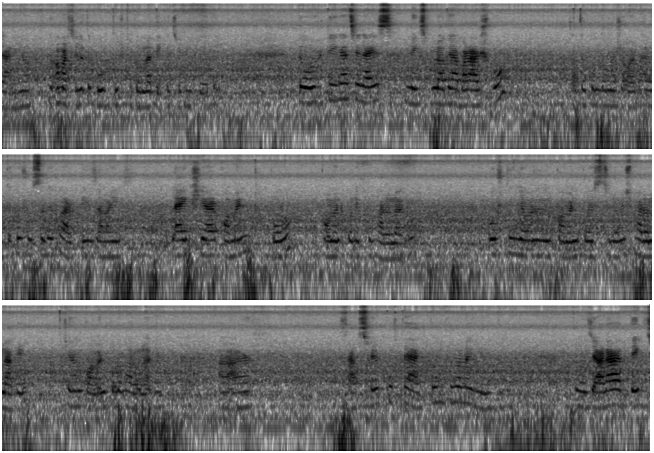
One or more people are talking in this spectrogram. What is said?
জানিও। আমার ছেলে তো খুব দুষ্ট, তোমরা দেখেছ ভিডিওতে। তো ঠিক আছে গাইস নেক্সট ব্লগে আবার আসব। ততক্ষণ তোমরা সবাই ভালো থেকো, সুস্থ থেকো, আর প্লিজ আমার লাইক শেয়ার কমেন্ট করো। কমেন্ট করলে একটু ভালো লাগে। পোস্টিং যেমন কমেন্ট করেছিল, বেশ ভালো লাগল সেরকম কমেন্ট করে, ভালো লাগে। আর সাবস্ক্রাইব করতে একদম ভুলো না কিন্তু। তো যারা দেখছ,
